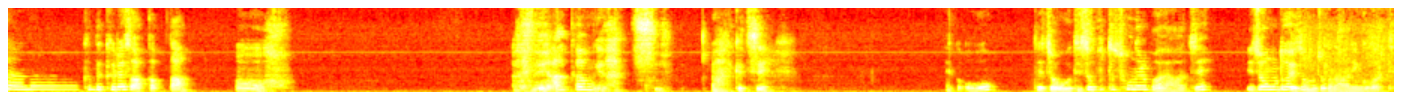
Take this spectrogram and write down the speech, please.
않아. 근데 그래서 아깝다. 어. 아, 근데 아까운 게 낫지. 아, 그치. 약간 어? 대체 어디서부터 손을 봐야 하지? 이 정도의 성적은 아닌 것 같아.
